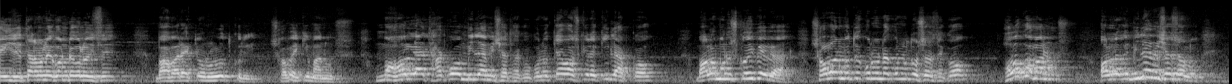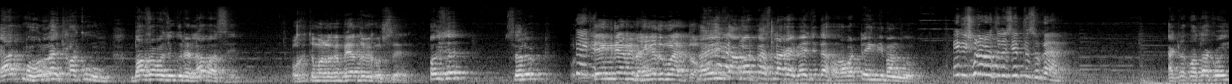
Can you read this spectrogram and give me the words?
এই যে তার মানে গন্ডগোল হয়েছে বাবার একটা অনুরোধ করি সবাই কি মানুষ? মহল্লায় থাকো মিলামিশা থাকো কোনো কেওয়াজ করে কি লাভ কও? ভালো মানুষ কই পেবে? সবার মধ্যে কোনো না কোনো দোষ আছে কও? হোক মানুষ। ওর লগে মিলামিশা চলো এক মহল্লায় থাকুম বাজাবাজি করে লাভ আছে। ওকে তোমার লোকে বেয়াদবি করছে? ওই যে স্যালুট টেংরি আমি ভেঙে দেবো একদম। এই যে আমার প্যাস লাগাই ভাই যে দেখো আবার টেঙ্গি ভাঙবো। এটি শুনে না তুমি চিনতেছো কেন? একটা কথা কই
